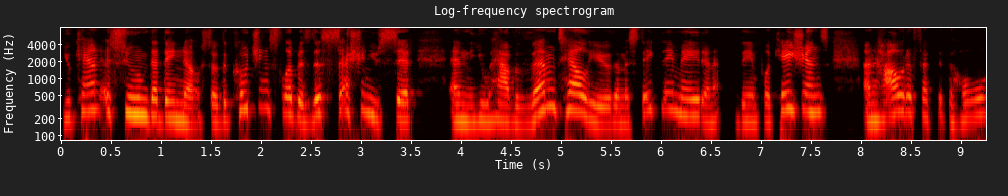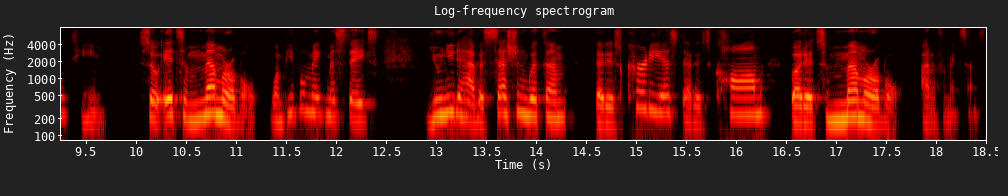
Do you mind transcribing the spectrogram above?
You can't assume that they know. So the coaching slip is this session you sit and you have them tell you the mistake they made and the implications and how it affected the whole team. So it's memorable. When people make mistakes, you need to have a session with them that is courteous, that is calm, but it's memorable. I don't know if it makes sense.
